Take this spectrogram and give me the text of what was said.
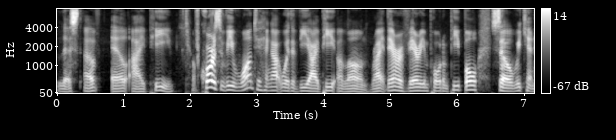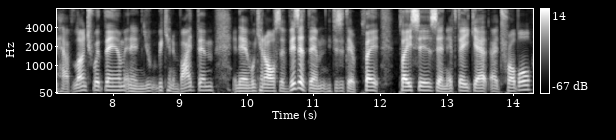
list of LIP. Of course, we want to hang out with a VIP alone, right? They are very important people, so we can have lunch with them, and then you, we can invite them, and then we can also visit them, visit their play, places, and if they get uh, trouble,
